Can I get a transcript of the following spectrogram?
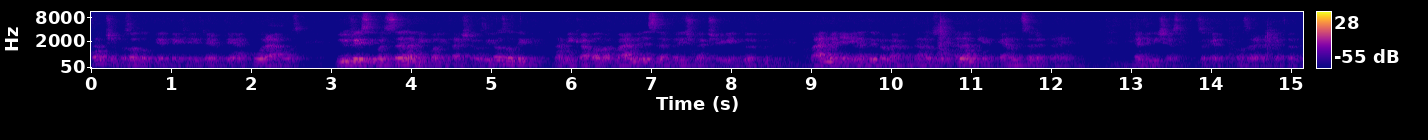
Nem csak az adott érték létrejöttének korához, művészi vagy szellemi kvalitásához igazodik, hanem inkább annak vármegye szerte ismertségétől függ, vármegye életében meghatározó elemként kell, hogy szerepeljen. Eddig is ezt, ezeket az elveket vette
